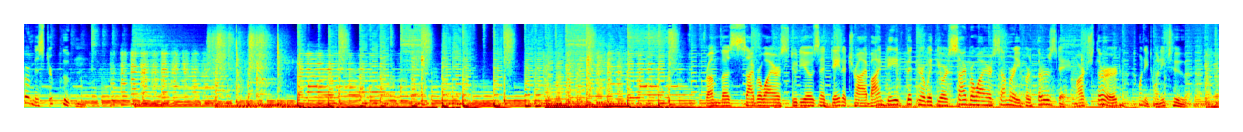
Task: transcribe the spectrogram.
for Mr. Putin. From the Cyberwire studios at DataTribe, I'm Dave Bittner with your Cyberwire summary for Thursday, March 3rd, 2022.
